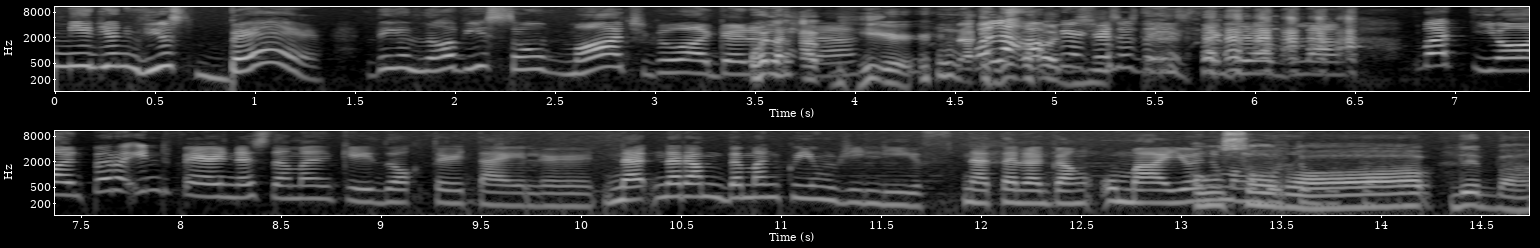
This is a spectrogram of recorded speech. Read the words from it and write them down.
million views, be! They love you so much. Gumaganon Walang siya. up here. na Walang up emoji. here kasi sa Instagram lang. But yon pero in fairness naman kay Dr. Tyler, na, naramdaman ko yung relief na talagang umayon Ang ng mga buto-buto ko. sarap, di ba?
